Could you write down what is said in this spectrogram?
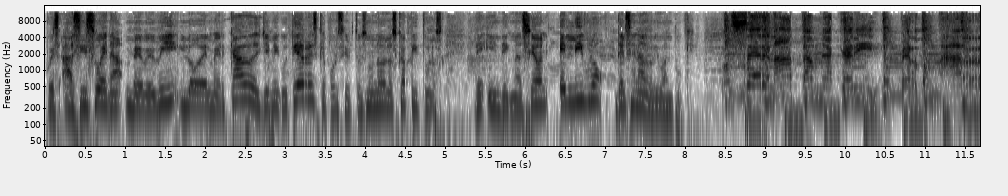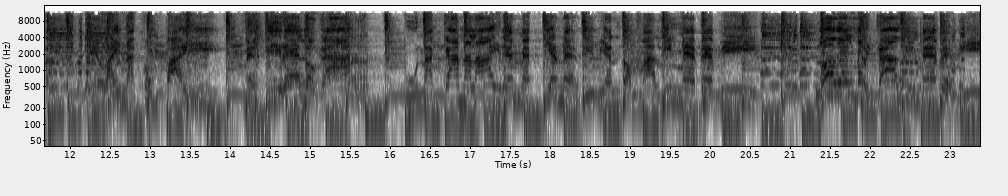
Pues así suena, me bebí lo del mercado de Jimmy Gutiérrez, que por cierto es uno de los capítulos de Indignación, el libro del senador Iván Duque. Con serenata me ha querido perdonar. Qué vaina, compay, mal y me bebí. Lo del mercado y me bebí.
